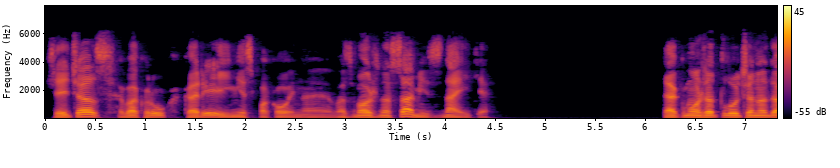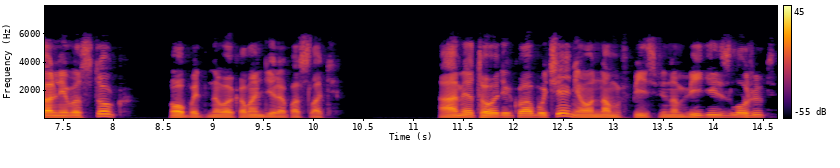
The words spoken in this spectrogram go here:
Сейчас вокруг Кореи неспокойно, возможно, сами знаете. Так, может, лучше на Дальний Восток опытного командира послать? А методику обучения он нам в письменном виде изложит.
